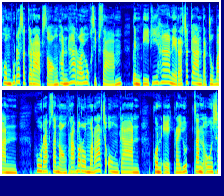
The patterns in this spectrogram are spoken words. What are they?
คมพุทธศักราช 2563 เป็นปีที่ 5 ในรัชกาลปัจจุบัน ผู้รับสนองพระบรมราชองค์การพลเอกประยุทธ์จันโอช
